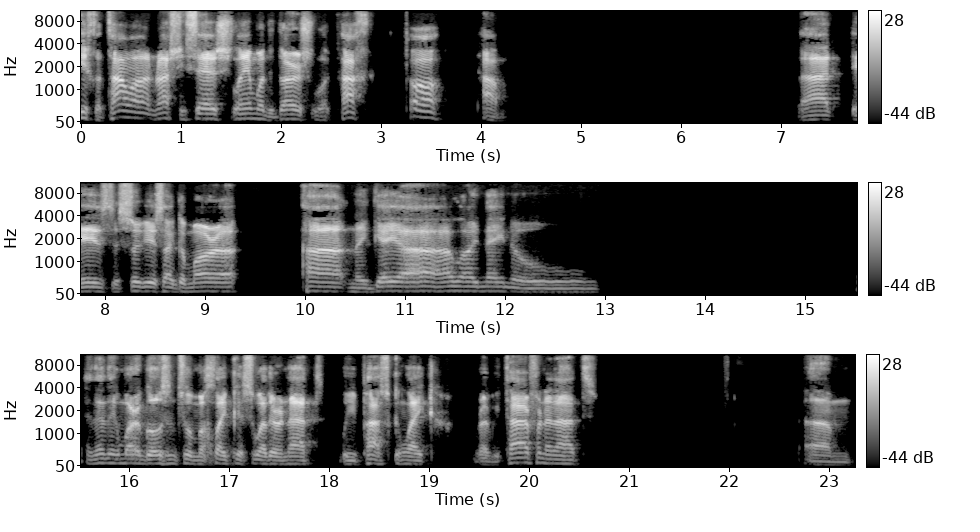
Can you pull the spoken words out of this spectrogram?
Kicha tama, and Rashi says shlema the darish lekach ta tam. That is the Sugyas Gemara ha negeya alaynenu. And then the Gemara goes into a machlekes whether or not we pass like Rabbi Tarfon or not. Um,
